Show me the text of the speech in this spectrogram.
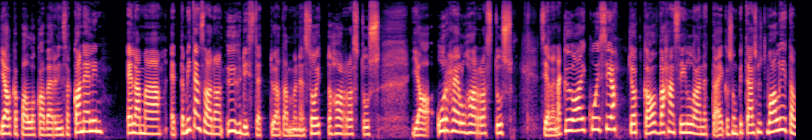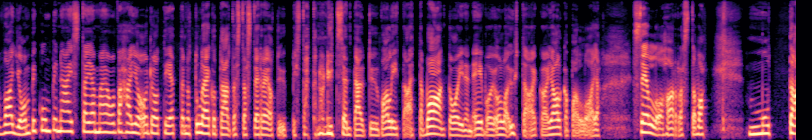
jalkapallokaverinsa Kanelin elämää, että miten saadaan yhdistettyä tämmöinen soittoharrastus ja urheiluharrastus. Siellä näkyy aikuisia, jotka on vähän sillä että eikö sun pitäisi nyt valita vain jompikumpi näistä ja mä oon vähän jo odotin, että no tuleeko täältä sitä stereotyyppistä, että no nyt sen täytyy valita, että vaan toinen ei voi olla yhtä aikaa jalkapalloa ja selloa harrastava. Mutta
